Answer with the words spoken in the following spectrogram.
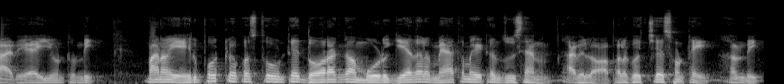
అదే అయి ఉంటుంది మనం ఎయిర్పోర్ట్లోకి వస్తూ ఉంటే దూరంగా మూడు గేదెలు మేతమేయటం చూశాను. అవి లోపలికి వచ్చేసి ఉంటాయి అంది.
